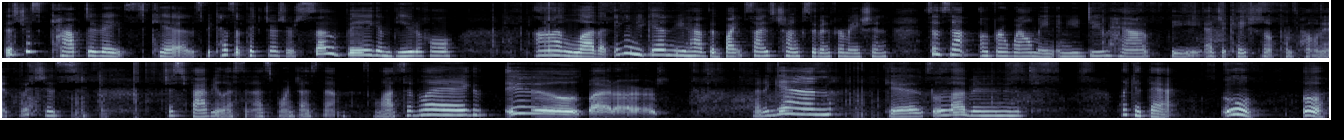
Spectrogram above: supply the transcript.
This just captivates kids because the pictures are so big and beautiful. I love it. And again, you have the bite-sized chunks of information, so it's not overwhelming. And you do have the educational component, which is just fabulous, and Usborne does them. Lots of legs. Ew, spiders. But again, kids love it. Look at that. Oh, oh,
